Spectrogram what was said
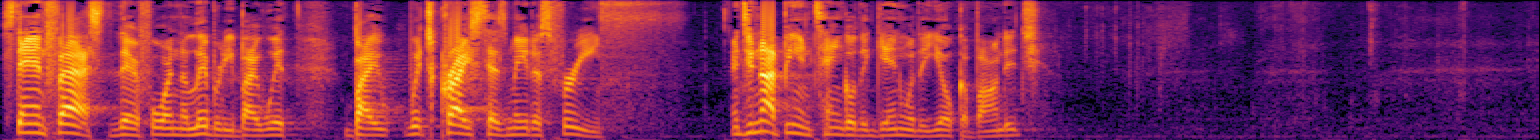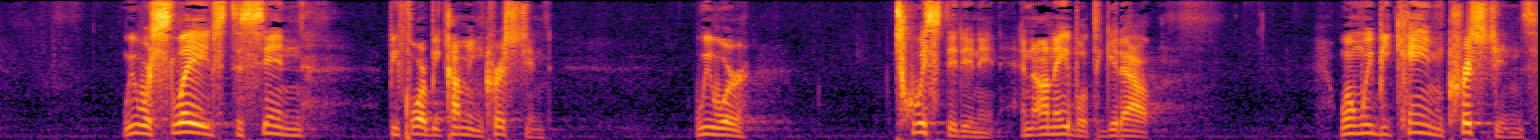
Stand fast, therefore, in the liberty by, with, by which Christ has made us free. And do not be entangled again with a yoke of bondage. We were slaves to sin before becoming Christian. We were twisted in it and unable to get out. When we became Christians,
